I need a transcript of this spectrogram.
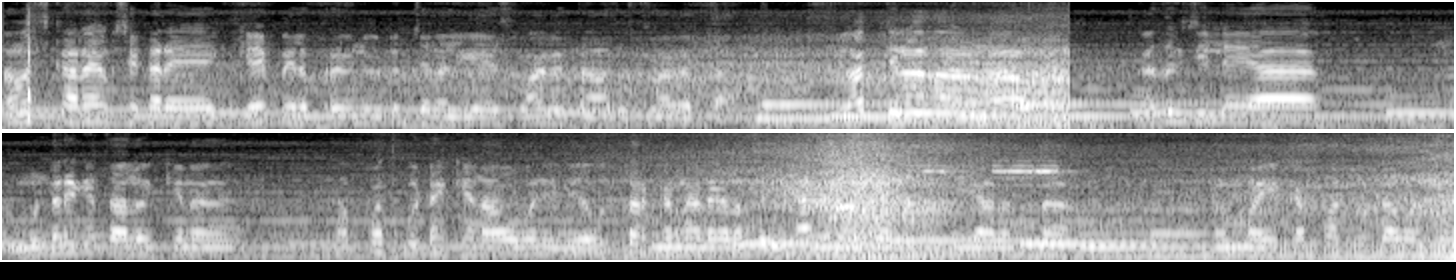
ನಮಸ್ಕಾರ ವೀಕ್ಷಕರೇ K P L Praveen YouTube ಚಾನಲ್ಗೆ ಸ್ವಾಗತ, ಸುಸ್ವಾಗತ. ಇವತ್ತಿನ ನಾವು ಗದಗ ಜಿಲ್ಲೆಯ ಮುಂಡರಗಿ ತಾಲೂಕಿನ ಕಪ್ಪತ್ಗುಡ್ಡಕ್ಕೆ ನಾವು ಬಂದಿದ್ದೀವಿ ಉತ್ತರ ಕರ್ನಾಟಕದ ಸರಿಯಾದಂಥ ನಮ್ಮ ಈ ಕಪ್ಪತ್ಗುಡ್ಡವನ್ನು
